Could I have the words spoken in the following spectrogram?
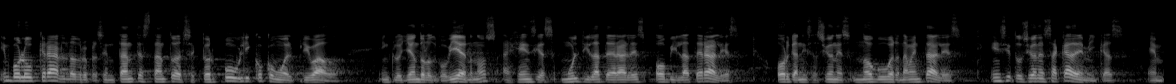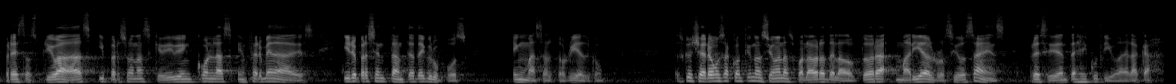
involucra a los representantes tanto del sector público como del privado, incluyendo los gobiernos, agencias multilaterales o bilaterales, organizaciones no gubernamentales, instituciones académicas, empresas privadas y personas que viven con las enfermedades y representantes de grupos en más alto riesgo. Escucharemos a continuación las palabras de la doctora María del Rocío Sáenz, presidenta ejecutiva de la Caja.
